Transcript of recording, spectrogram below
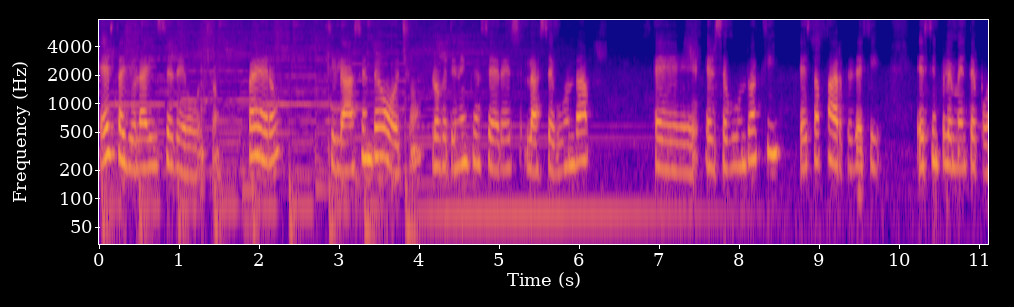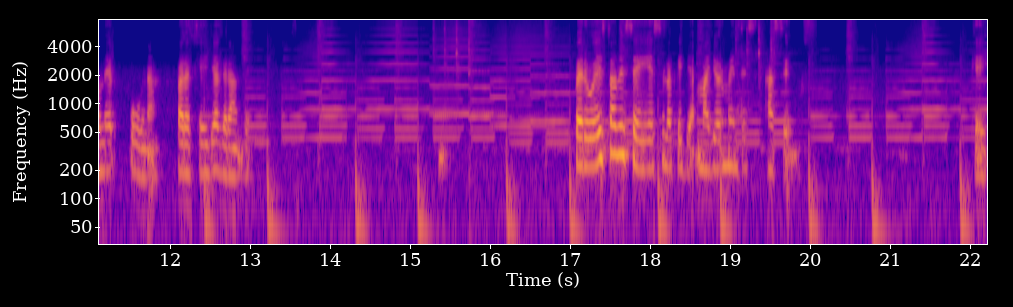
esta yo la hice de 8, pero si la hacen de 8, lo que tienen que hacer es la segunda, eh, el segundo aquí, esta parte de aquí, es simplemente poner una para que ella grande. Pero esta de 6 es la que ya mayormente hacemos. Ok,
